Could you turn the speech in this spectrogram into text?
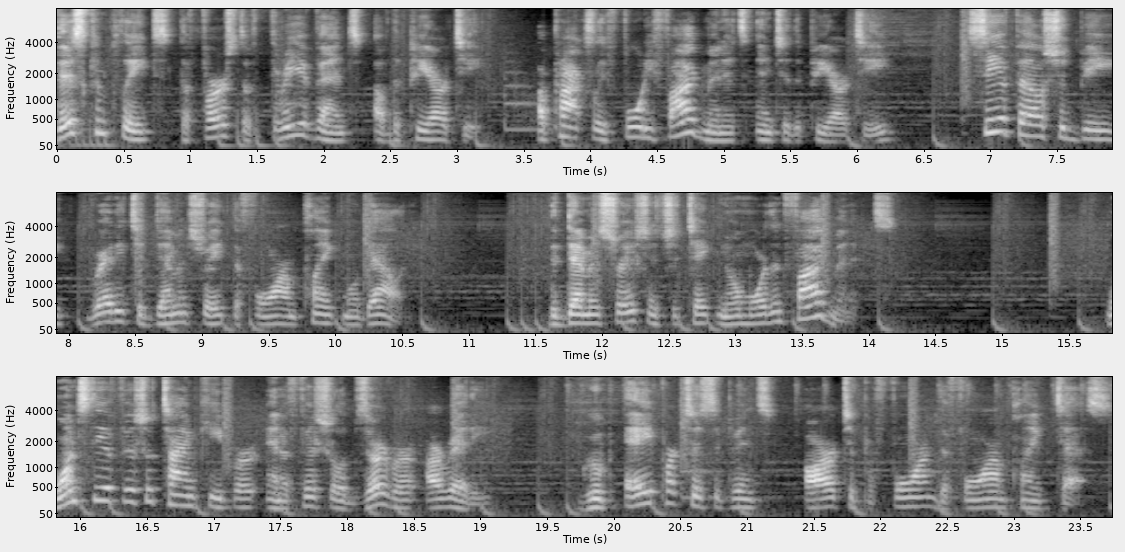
This completes the first of three events of the PRT. Approximately 45 minutes into the PRT, CFL should be ready to demonstrate the forearm plank modality. The demonstration should take no more than five minutes. Once the official timekeeper and official observer are ready, Group A participants are to perform the forearm plank test.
